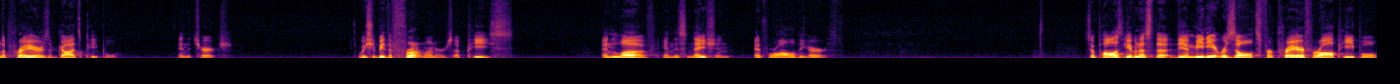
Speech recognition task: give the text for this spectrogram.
the prayers of God's people in the church. We should be the front runners of peace and love in this nation and for all the earth. So, Paul has given us the, the immediate results for prayer for all people,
